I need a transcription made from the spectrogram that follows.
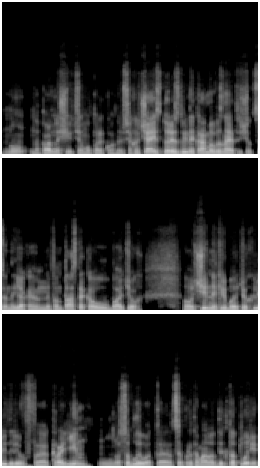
ну напевно, ще й в цьому переконуєшся. Хоча історія з двійниками, ви знаєте, що це ніяка не фантастика у багатьох очільників, багатьох лідерів е, країн, особливо це притаманно диктатурі.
